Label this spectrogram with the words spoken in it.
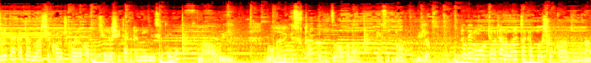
যে টাকাটা মাসে খরচ করার কথা ছিল সেই টাকাটা নিয়ে নিছো তাই না না ওই লোনের কিছু টাকা দিতে হবে না এই জন্য দিলাম। তবে মোটে ওটা লোনের টাকা পরিশোধ করার জন্য না।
